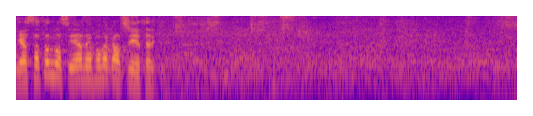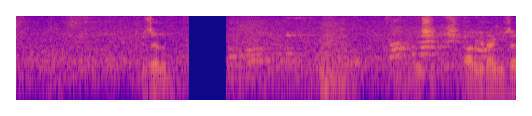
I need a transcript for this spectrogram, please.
Ya satılmasın ya depoda kalsın yeter ki. Güzel. Beşik harbiden güzel.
